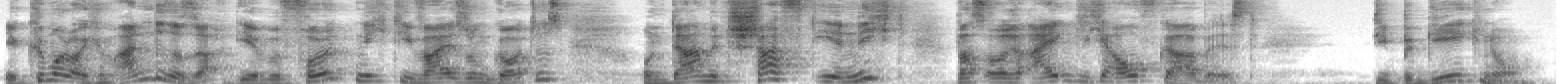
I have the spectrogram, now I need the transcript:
Ihr kümmert euch um andere Sachen. Ihr befolgt nicht die Weisung Gottes und damit schafft ihr nicht, was eure eigentliche Aufgabe ist. Die Begegnung.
